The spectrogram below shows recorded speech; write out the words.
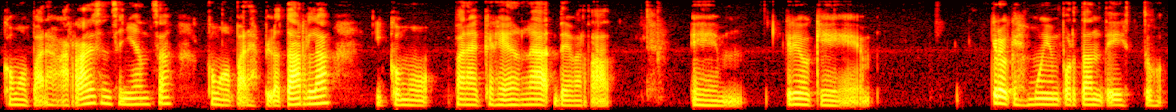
como para agarrar esa enseñanza, como para explotarla y como para creerla de verdad. Em, creo que creo que es muy importante esto.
